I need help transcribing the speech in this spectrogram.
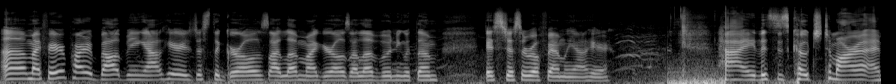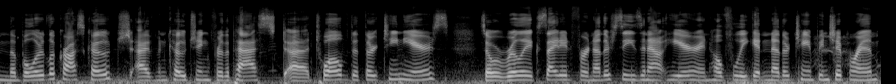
Um, my favorite part about being out here is just the girls. I love my girls. I love voting with them. It's just a real family out here. Hi, this is Coach Tamara. I'm the Bullard lacrosse coach. I've been coaching for the past uh, 12 to 13 years, so we're really excited for another season out here and hopefully get another championship rim,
